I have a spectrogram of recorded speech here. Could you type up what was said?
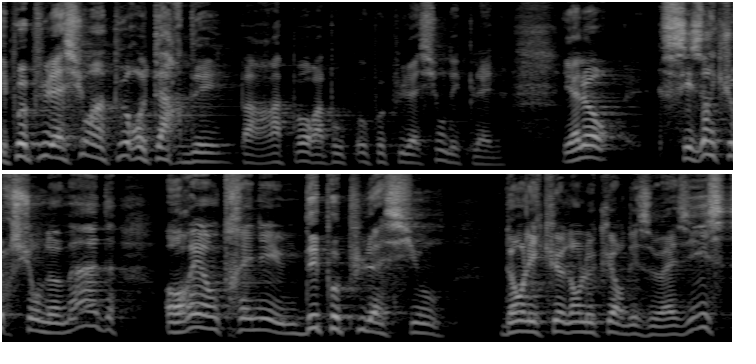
des populations un peu retardées par rapport aux populations des plaines. Et alors, ces incursions nomades auraient entraîné une dépopulation dans, le cœur des oasis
